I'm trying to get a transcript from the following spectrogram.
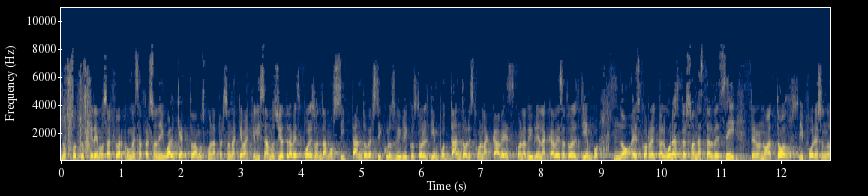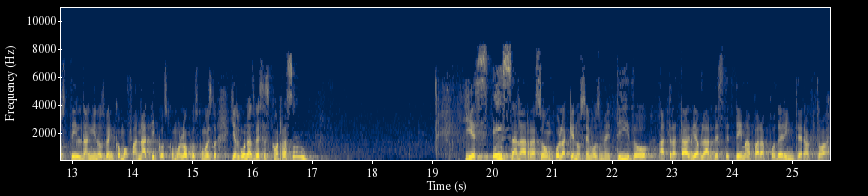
Nosotros queremos actuar con esa persona igual que actuamos con la persona que evangelizamos. Y otra vez, por eso andamos citando versículos bíblicos todo el tiempo, dándoles con la cabeza, con la Biblia en la cabeza todo el tiempo. No es correcto. Algunas personas tal vez sí, pero no a todos. Y por eso nos tildan y nos ven como fanáticos, como locos, como esto. Y algunas veces con razón. Y es esa la razón por la que nos hemos metido a tratar de hablar de este tema para poder interactuar.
